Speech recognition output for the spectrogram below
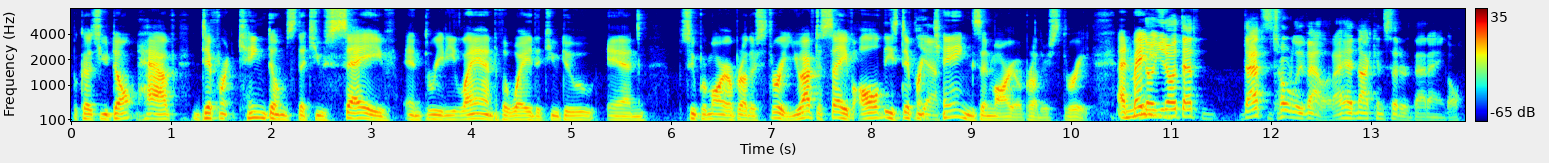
because you don't have different kingdoms that you save in 3D Land the way that you do in Super Mario Brothers 3. You have to save all these different Yeah. kings in Mario Brothers 3. And maybe No, you know what? That that's totally valid. I had not considered that angle.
